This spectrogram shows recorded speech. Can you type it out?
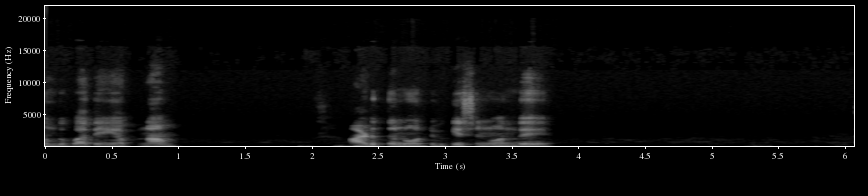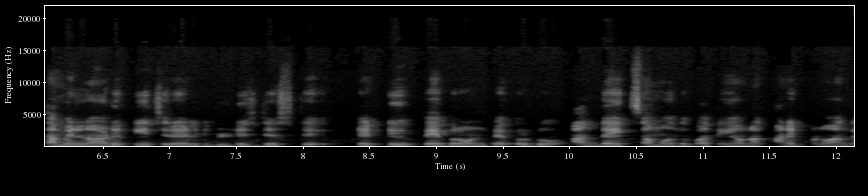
வந்து பார்த்தீங்க அப்படின்னா அடுத்த நோட்டிஃபிகேஷன் வந்து Tamil Nadu teacher eligibility test TET paper one paper two அந்த எக்ஸாம் வந்து பார்த்தீங்க அப்படின்னா கனெக்ட் பண்ணுவாங்க.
